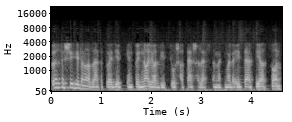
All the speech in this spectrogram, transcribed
Összességében az látható egyébként, hogy nagy addíciós hatása lesz ennek majd a hitelpiacon,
